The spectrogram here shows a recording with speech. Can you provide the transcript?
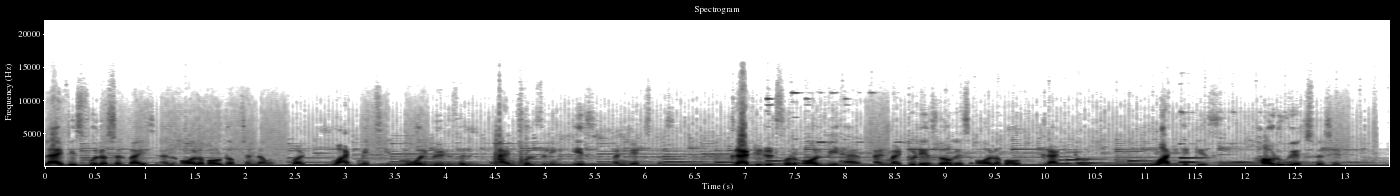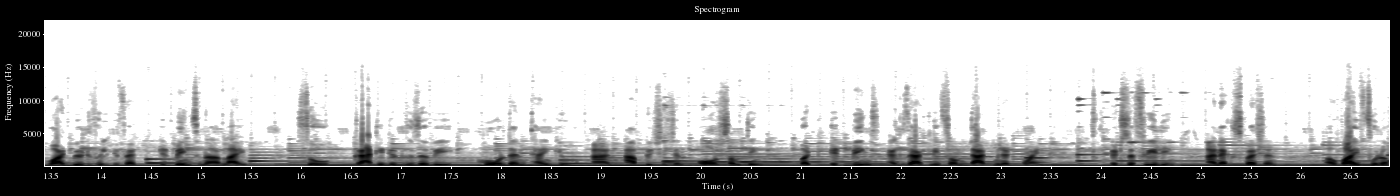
Life is full of surprise and all about ups and downs, but what makes it more beautiful and fulfilling is when we express gratitude for all we have and my today's vlog is all about gratitude. What it is, how do we express it, what beautiful effect it brings in our life. So gratitude is a way more than thank you and appreciation or something but it brings exactly from that minute point. It's a feeling, an expression, a vibe full of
